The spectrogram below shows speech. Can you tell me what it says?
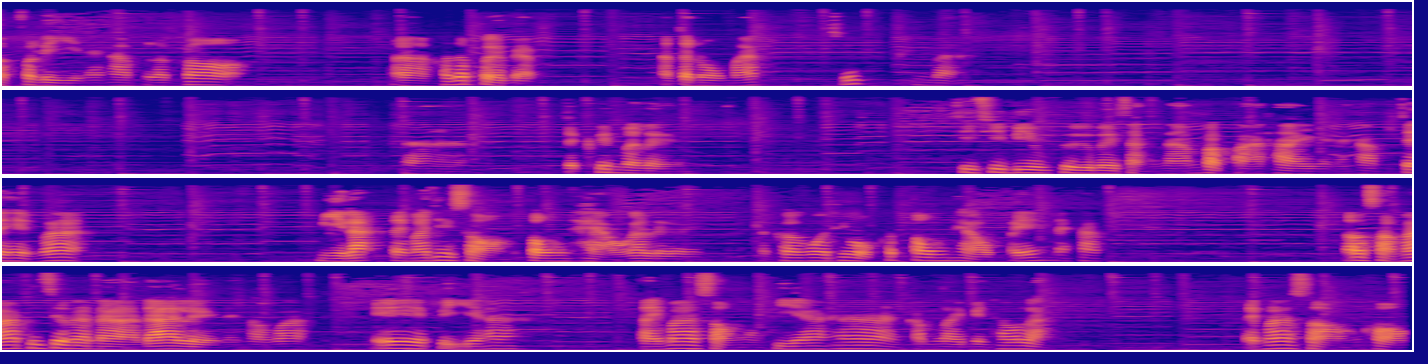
Safari นะครับ แล้วก็เขาจะเปิดแบบอัตโนมัติชึกขึ้นมาจะขึ้นมาเลย CTB คือบริษัทน้ำประปาไทยนะครับ จะเห็นว่ามีละไตรมาสที่ 2 ตรงแถวกันเลย แล้วก็งวดที่ 6 ก็ตรงแถวเป๊ะนะครับ เราสามารถพิจารณาได้เลยนะครับว่า เอปีห้าไตรมาสสองของปีห้ากำไรเป็นเท่าไหร่ ไตรมาสสองของ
